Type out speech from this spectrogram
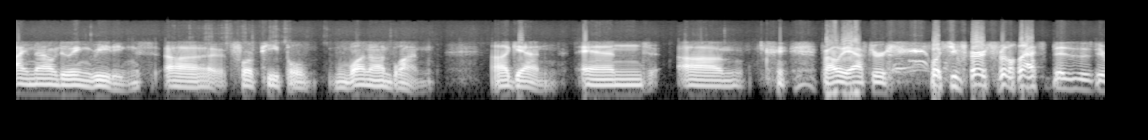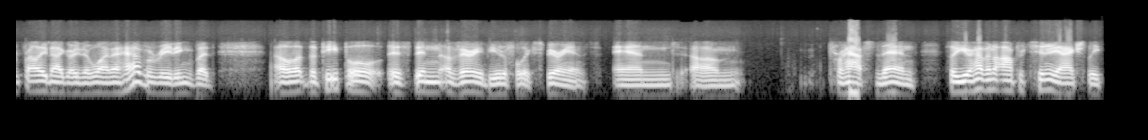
I'm now doing readings uh, for people one on one again. And um, probably after what you've heard for the last business, you're probably not going to want to have a reading. But the people, it's been a very beautiful experience, and um, perhaps then, so you have an opportunity to actually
